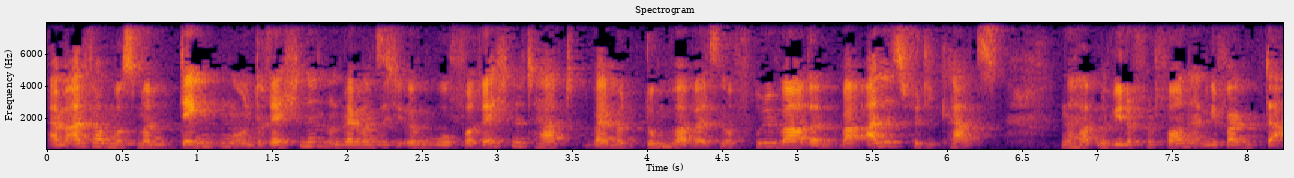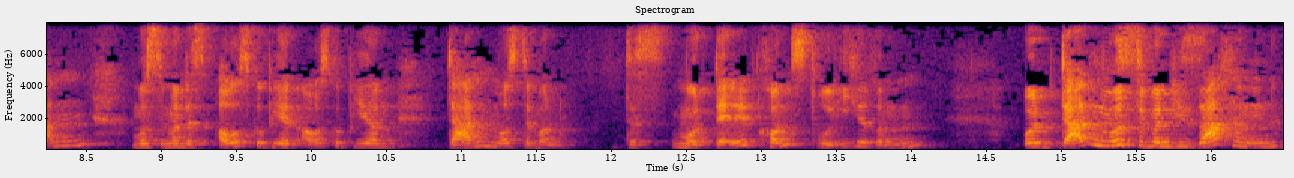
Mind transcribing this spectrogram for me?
Am Anfang muss man denken und rechnen und wenn man sich irgendwo verrechnet hat, weil man dumm war, weil es noch früh war, dann war alles für die Katz. Und dann hat man wieder von vorne angefangen. Dann musste man das auskopieren, auskopieren. Dann musste man das Modell konstruieren. Und dann musste man die Sachen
